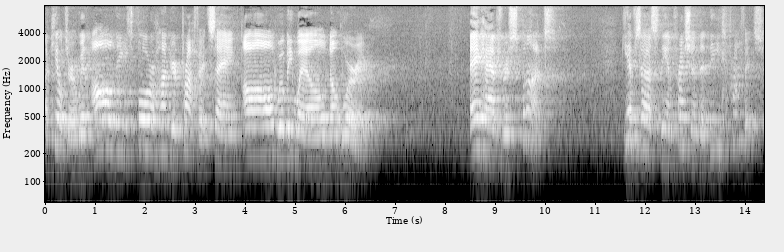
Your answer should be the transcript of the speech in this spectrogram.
a kilter with all these 400 prophets saying, All will be well, don't worry. Ahab's response gives us the impression that these prophets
